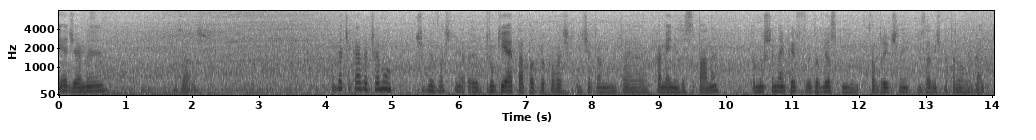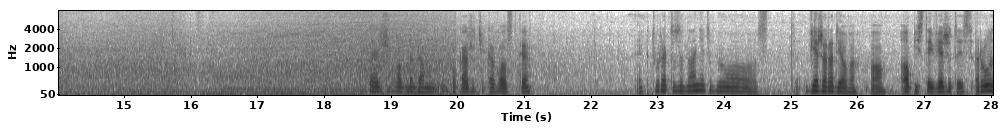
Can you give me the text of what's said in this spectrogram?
Jedziemy zaraz. W ciekawe czemu, żeby właśnie y, drugi etap odblokować, gdzie tam te kamienie zasypane, to muszę najpierw do wioski fabrycznej zawieźć metalowe belki. Też w ogóle dam, pokażę ciekawostkę. E, Które to zadanie to było wieża radiowa. O, opis tej wieży to jest RU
